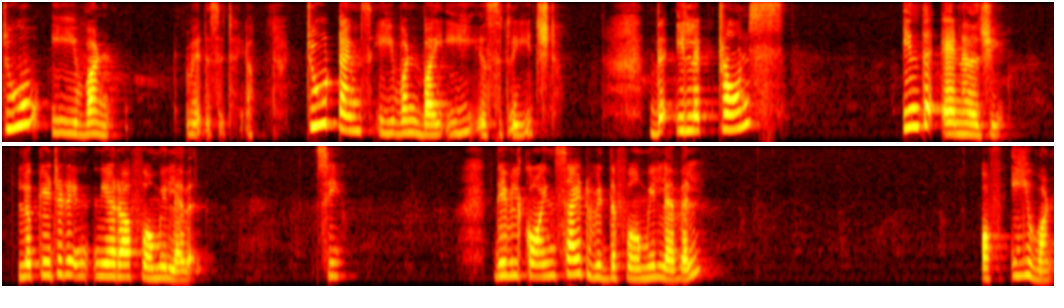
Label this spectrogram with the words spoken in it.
2e1 where is it yeah 2 times e1 by e is reached. The electrons in the energy located in near our fermi level see? They will coincide with the fermi level of E1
